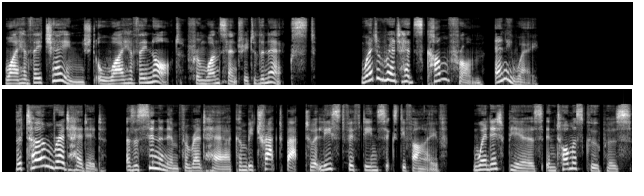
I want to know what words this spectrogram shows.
Why have they changed, or why have they not, from one century to the next? Where do redheads come from, anyway? The term red-headed, as a synonym for red hair, can be tracked back to at least 1565, when it appears in Thomas Cooper's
